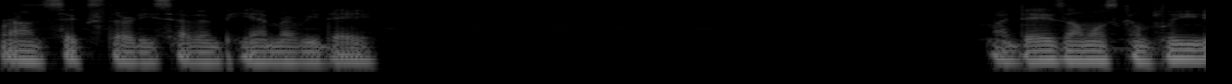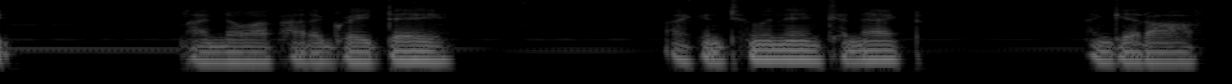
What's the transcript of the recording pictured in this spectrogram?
around 6:37 p.m. every day. My day is almost complete. I know I've had a great day. I can tune in, connect, and get off.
